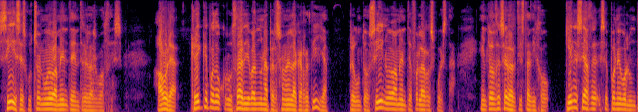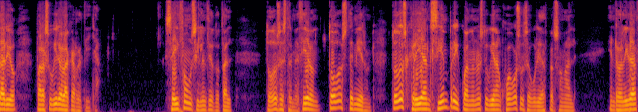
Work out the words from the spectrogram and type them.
Sí, se escuchó nuevamente entre las voces. Ahora, ¿cree que puedo cruzar llevando una persona en la carretilla? preguntó. Sí, nuevamente fue la respuesta. Entonces el artista dijo ¿Quién se, hace, se pone voluntario para subir a la carretilla? Se hizo un silencio total. Todos estremecieron, todos temieron, todos creían siempre y cuando no estuviera en juego su seguridad personal. En realidad,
